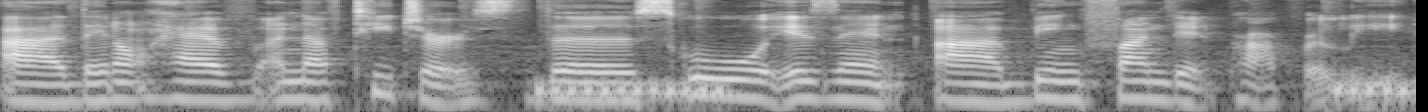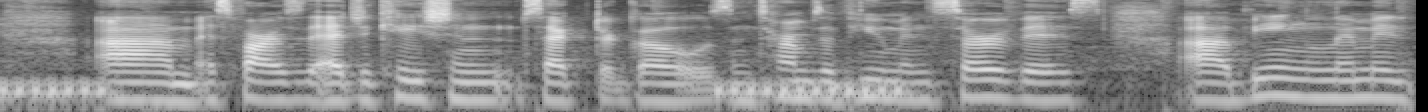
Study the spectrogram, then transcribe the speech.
uh, they don't have enough teachers. The school isn't uh, being funded properly um, as far as the education sector goes. In terms of human service, uh, being limited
